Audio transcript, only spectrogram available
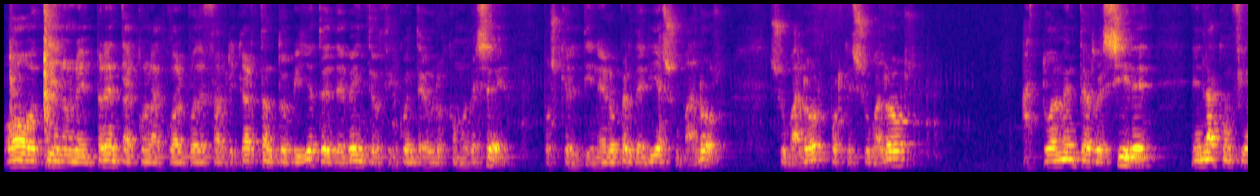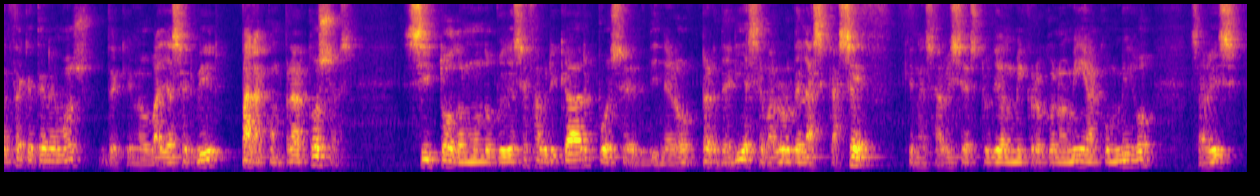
o tiene una imprenta con la cual puede fabricar tantos billetes de 20 o 50 euros como desee, pues que el dinero perdería su valor. Su valor porque su valor actualmente reside en la confianza que tenemos de que nos vaya a servir para comprar cosas. Si todo el mundo pudiese fabricar, pues el dinero perdería ese valor de la escasez. Quienes habéis estudiado microeconomía conmigo, sabéis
